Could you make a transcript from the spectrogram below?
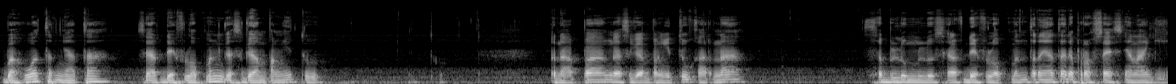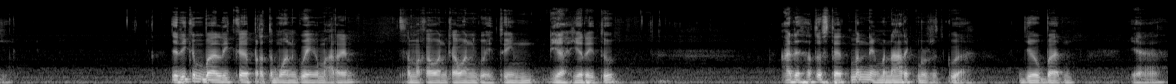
bahwa ternyata self development gak segampang itu. Kenapa gak segampang itu? Karena sebelum lu self development ternyata ada prosesnya lagi. Jadi kembali ke pertemuan gue yang kemarin sama kawan-kawan gue itu yang di akhir itu ada satu statement yang menarik menurut gue. Jawaban ya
